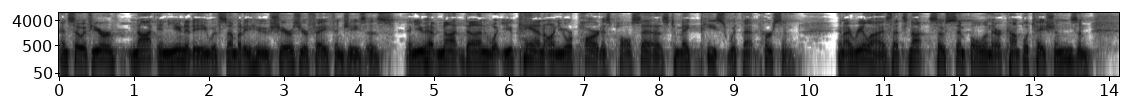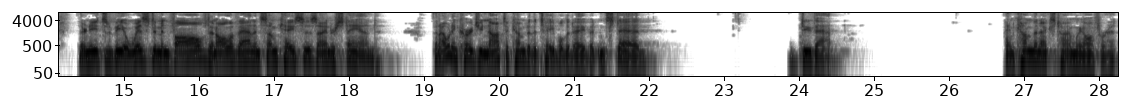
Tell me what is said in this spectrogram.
And so if you're not in unity with somebody who shares your faith in Jesus and you have not done what you can on your part, as Paul says, to make peace with that person, and I realize that's not so simple and there are complications and there needs to be a wisdom involved and all of that in some cases, I understand. Then I would encourage you not to come to the table today, but instead do that and come the next time we offer it.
